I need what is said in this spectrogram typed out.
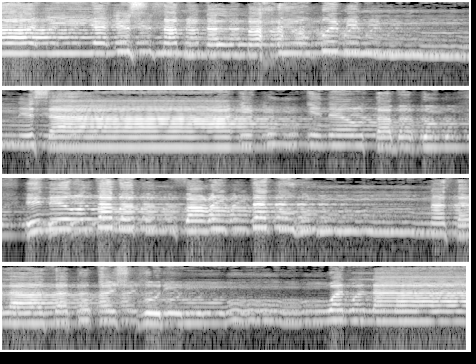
واللائي يئسن من المحيض من نسائكم إن ارتبتم إن ارتبتم فعدتهن ثلاثة أشهر واللائي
